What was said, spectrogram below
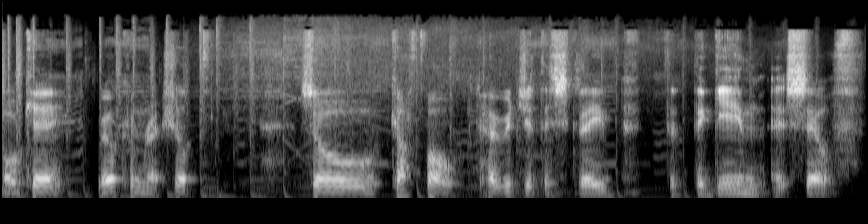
Okay, welcome, Richard. So, korfball, how would you describe the, the game itself?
